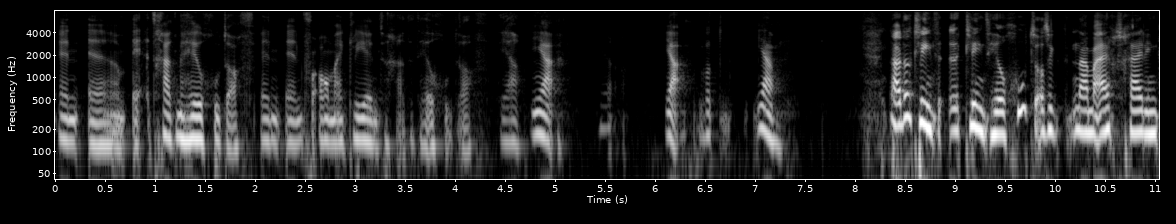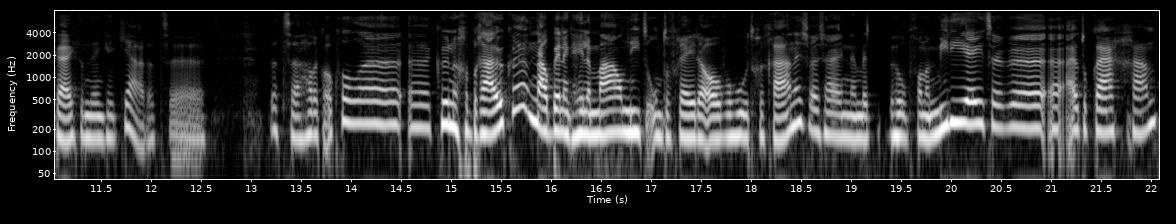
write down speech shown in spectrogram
En ehm, het gaat me heel goed af. En, en voor al mijn cliënten gaat het heel goed af. Ja. Ja. Ja. Ja, wat, ja, nou, dat klinkt, uh, klinkt heel goed. Als ik naar mijn eigen scheiding kijk, dan denk ik, ja, dat, uh, dat uh, had ik ook wel kunnen gebruiken. Nou ben ik helemaal niet ontevreden over hoe het gegaan is. Wij zijn met behulp van een mediator uit elkaar gegaan.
